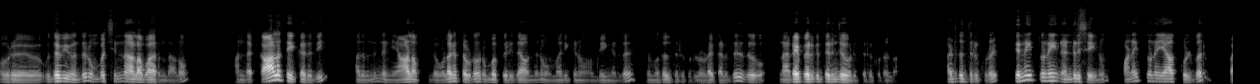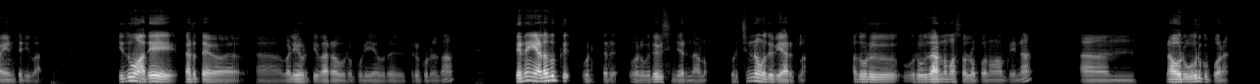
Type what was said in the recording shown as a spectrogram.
ஒரு உதவி வந்து ரொம்ப சின்ன அளவாக இருந்தாலும் அந்த காலத்தை கருதி அது வந்து இந்த ஞானம் இந்த உலகத்தோட ரொம்ப பெரிதாக வந்து நம்ம மதிக்கணும் அப்படிங்கிறது இந்த முதல் திருக்குறளோட கருத்து. இது நிறைய பேருக்கு தெரிஞ்ச ஒரு திருக்குறள் தான். அடுத்த திருக்குறள் திணைத்துணை நன்றி செய்யணும் பனைத்துணையா கொள்வர் பயன் தெரிவார். இதுவும் அதே கருத்தை அஹ், வலியுறுத்தி வர கூடிய ஒரு திருக்குறள் தான். தினை அளவுக்கு ஒருத்தர் ஒரு உதவி செஞ்சுருந்தாலும் ஒரு சின்ன உதவியாக இருக்கலாம். அது ஒரு ஒரு உதாரணமாக சொல்ல போனோம் அப்படின்னா நான் ஒரு ஊருக்கு போகிறேன்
